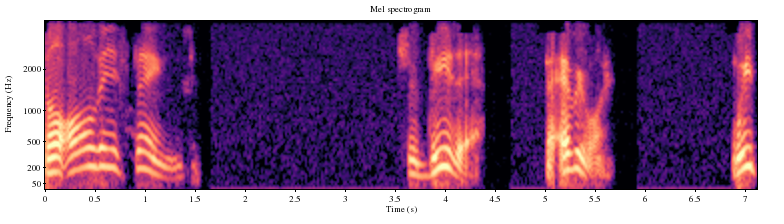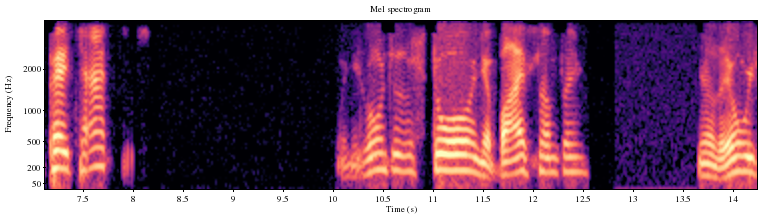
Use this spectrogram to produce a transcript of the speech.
So all these things should be there for everyone. We pay taxes. When you go into the store and you buy something, you know, they always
